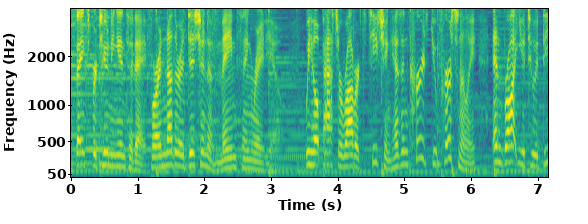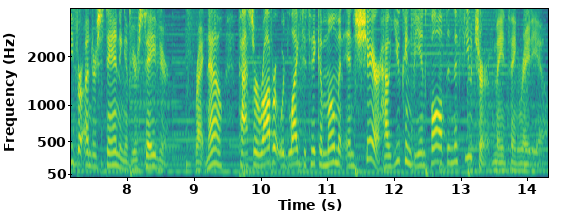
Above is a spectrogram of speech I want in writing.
thing. Thanks for tuning in today for another edition of Main Thing Radio. We hope Pastor Robert's teaching has encouraged you personally and brought you to a deeper understanding of your Savior. Right now, Pastor Robert would like to take a moment and share how you can be involved in the future of Main Thing Radio.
